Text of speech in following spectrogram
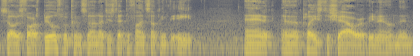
so as far as bills were concerned, I just had to find something to eat and a, and a place to shower every now and then.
